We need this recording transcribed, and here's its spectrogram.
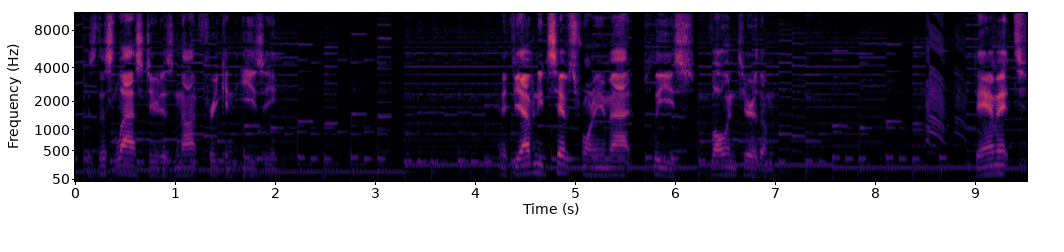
Because this last dude is not freaking easy. And if you have any tips for me, Matt, please, volunteer them. Damn it.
